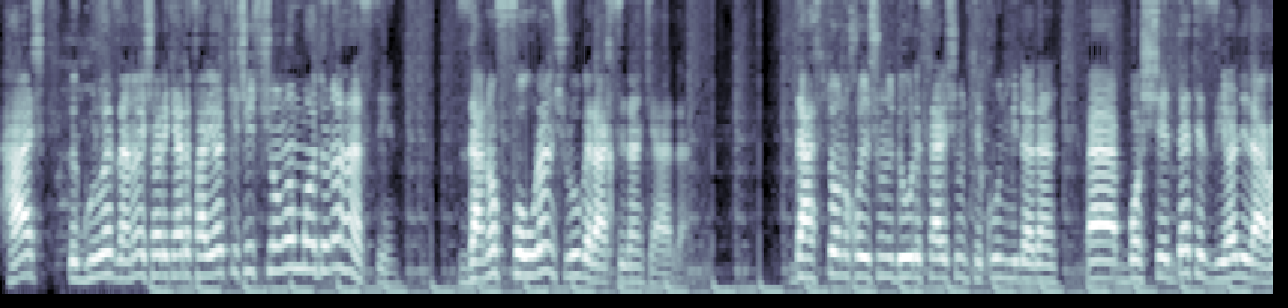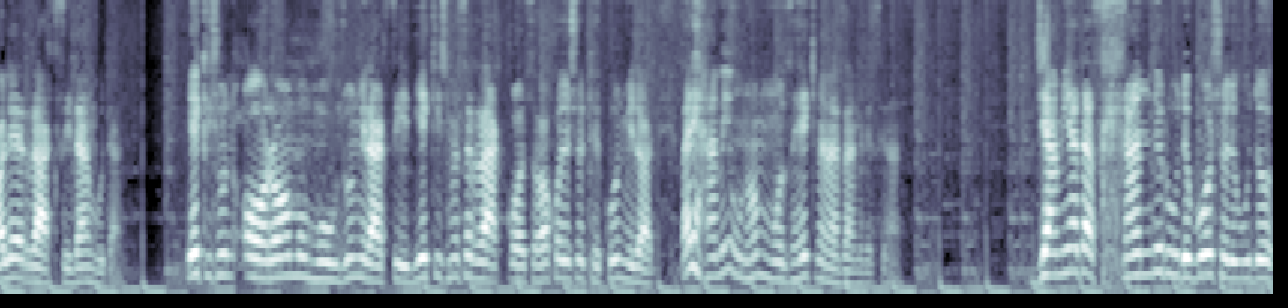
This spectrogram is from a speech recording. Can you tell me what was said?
هش به گروه زنها اشاره کرد و فریاد کشید شما مادونا هستین. زنها فورا شروع به رقصیدن کردن. دستان خودشون رو دور سرشون تکون می‌دادن و با شدت زیادی در حال رقصیدن بودن. یکیشون آرام و موزون میرقصید یکیش مثل رقاصه ها خودش رو تکون می‌داد. ولی همه اونها مزهک به نظر می‌رسیدن. جمعیت از خنده روده بر شده بود و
